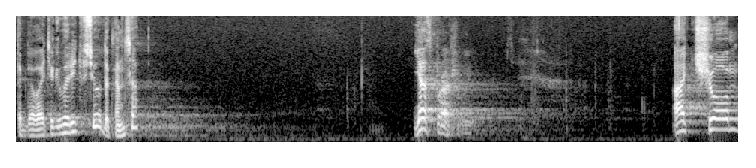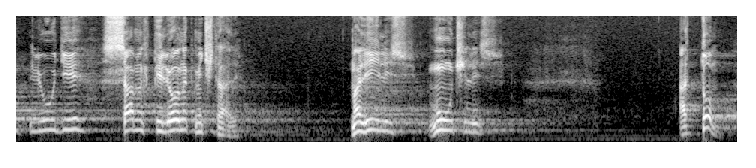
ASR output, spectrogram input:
Так давайте говорить все до конца. Я спрашиваю, о чем люди с самых пеленок мечтали? Молились, мучились, о том,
